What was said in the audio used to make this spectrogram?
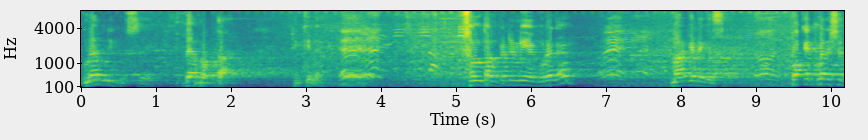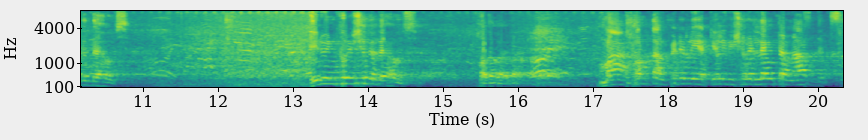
ঘুরাঘুরি করছে ব্যাপারটা ঠিক কিনা? সন্তান পেটে লইয়া ঘুরে না? মার্কেটে গেছে। পকেট মারের সাথে দেখা হয়েছে। হিরোইন খুরের সাথে দেখা হয়েছে। কথা হয় মা সন্তান পেটে লইয়া টেলিভিশনের ল্যাংটা নাচ দেখছে।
